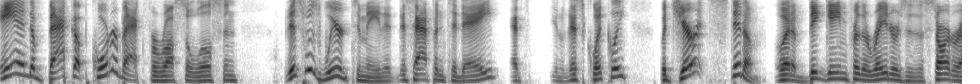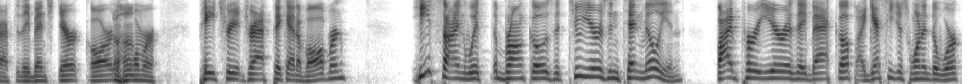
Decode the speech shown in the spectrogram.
and a backup quarterback for Russell Wilson. This was weird to me that this happened today at you know this quickly. But Jarrett Stidham, who had a big game for the Raiders as a starter after they benched Derek Carr, the Uh-huh. former Patriot draft pick out of Auburn, he signed with the Broncos at two years and ten million, five per year as a backup. I guess he just wanted to work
